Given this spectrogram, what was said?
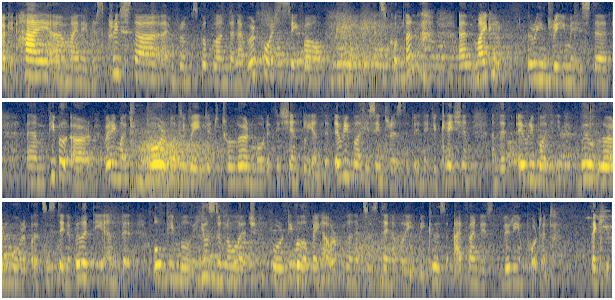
Okay, hi, uh, my name is Christa. I'm from Scotland and I work for CIFAL in Scotland. And my green dream is that um, people are very much more motivated to learn more efficiently and that everybody is interested in education and that everybody will learn more about sustainability and that all people use the knowledge for developing our planet sustainably because I find this very important. Thank you.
